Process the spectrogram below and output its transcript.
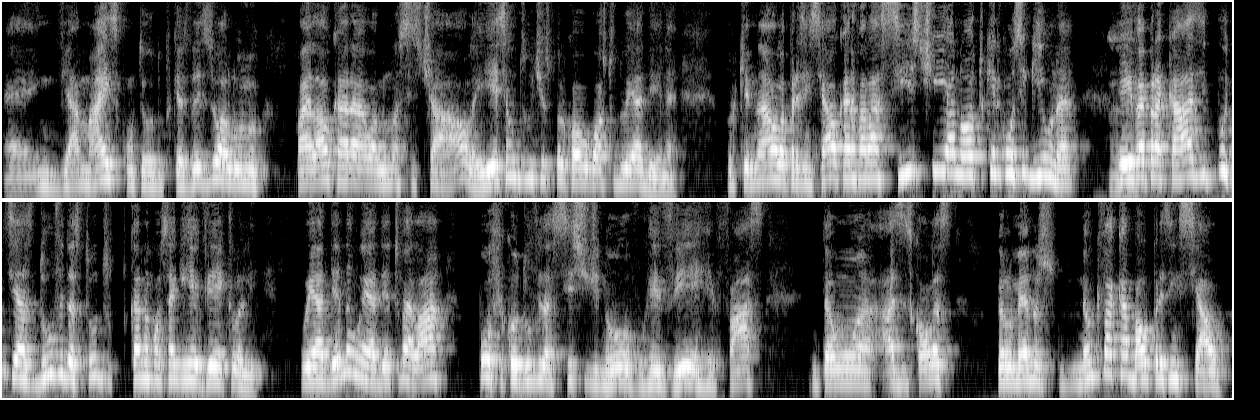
é, enviar mais conteúdo, porque às vezes o aluno vai lá, o cara, o aluno assiste a aula, e esse é um dos motivos pelo qual eu gosto do EAD, né? Porque na aula presencial o cara vai lá, assiste e anota o que ele conseguiu, né? E aí vai para casa e, putz, as dúvidas, tudo, o cara não consegue rever aquilo ali. O EAD não, o EAD tu vai lá, pô, ficou dúvida, assiste de novo, rever, refaz. Então, as escolas, pelo menos, não que vai acabar o presencial,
